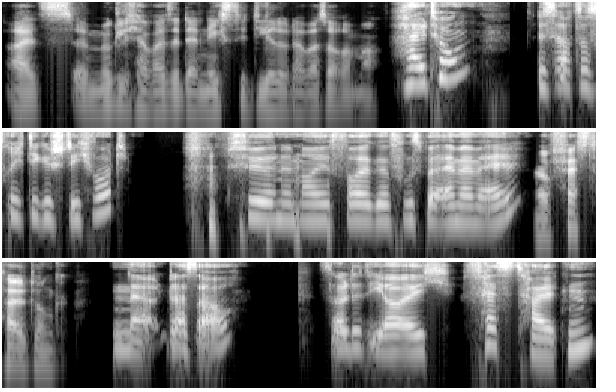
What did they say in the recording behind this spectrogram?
als äh, möglicherweise der nächste Deal oder was auch immer. Haltung ist auch das richtige Stichwort für eine neue Folge Fußball MML. Ja, Festhaltung. Na, das auch. Solltet ihr euch festhalten,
